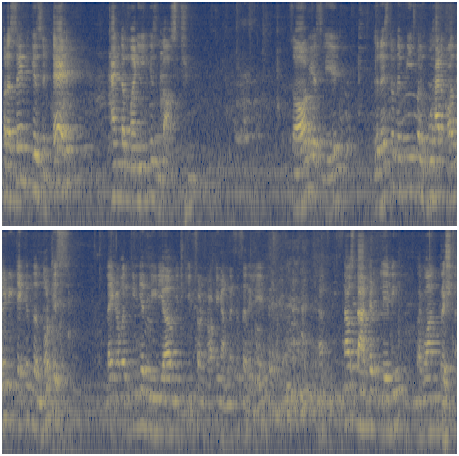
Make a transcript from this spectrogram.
Prasad is dead and the money is lost. So obviously, the rest of the people who had already taken the notice, like our Indian media, which keeps on talking unnecessarily, now started blaming Bhagwan Krishna.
